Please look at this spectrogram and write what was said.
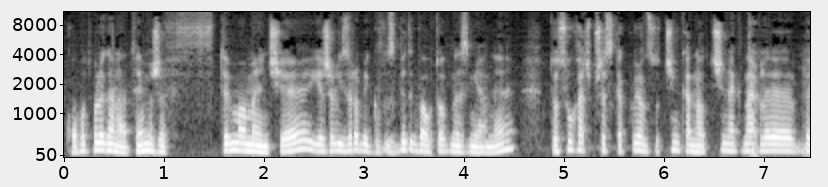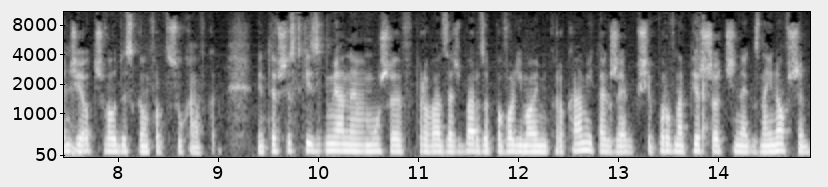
Kłopot polega na tym, że w tym momencie, jeżeli zrobię zbyt gwałtowne zmiany, to słuchacz przeskakując odcinka na odcinek tak. nagle mhm. będzie odczuwał dyskomfort w słuchawkach. Więc te wszystkie zmiany muszę wprowadzać bardzo powoli, małymi krokami, także jak się porówna pierwszy odcinek z najnowszym,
